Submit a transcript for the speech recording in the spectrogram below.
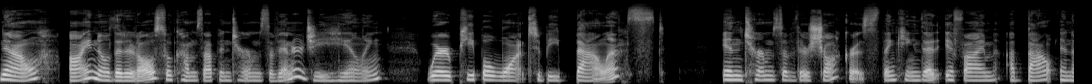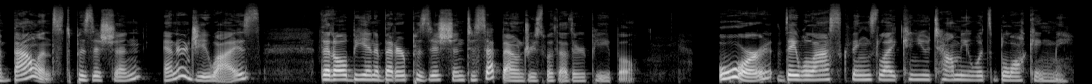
Now, I know that it also comes up in terms of energy healing, where people want to be balanced in terms of their chakras, thinking that if I'm about in a balanced position energy wise, that I'll be in a better position to set boundaries with other people. Or they will ask things like, Can you tell me what's blocking me?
